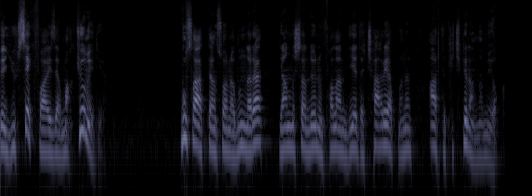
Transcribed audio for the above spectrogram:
ve yüksek faize mahkum ediyor. Bu saatten sonra bunlara yanlıştan dönün falan diye de çağrı yapmanın artık hiçbir anlamı yok.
